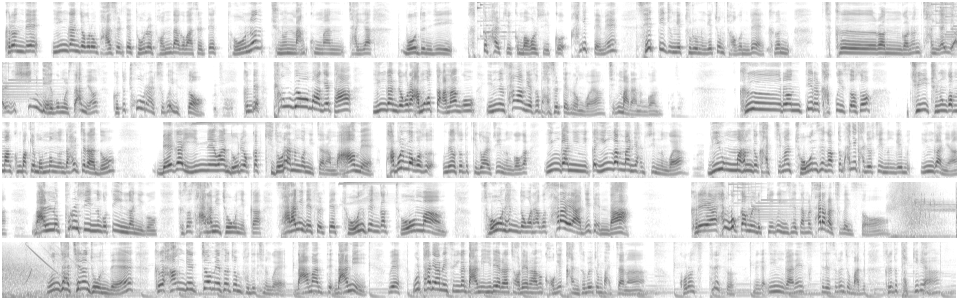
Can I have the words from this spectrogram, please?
그런데 인간적으로 봤을 때 돈을 번다고 봤을 때 돈은 주는 만큼만 자기가 뭐든지 습득할 수 있고 먹을 수 있고 하기 때문에 세 띠 중에 들어오는 게 좀 적은데 그건 그런 거는 자기가 열심히 내공을 쌓으면 그것도 초월할 수가 있어. 그렇죠. 근데 평범하게 다 인간적으로 아무것도 안 하고 있는 상황에서 봤을 때 그런 거야. 지금 말하는 건. 그렇죠. 그런 띠를 갖고 있어서 주인이 주는 것만큼밖에 못 먹는다 할지라도 내가 인내와 노력과 기도라는 건 있잖아. 마음에 밥을 먹으면서도 기도할 수 있는 거가 인간이니까 인간만이 할 수 있는 거야. 네. 미운 마음도 같지만 좋은 생각도 많이 가질 수 있는 게 인간이야. 말로 풀을 수 있는 것도 인간이고. 그래서 사람이 좋으니까 사람이 됐을 때 좋은 생각, 좋은 마음, 좋은 행동을 하고 살아야지 된다. 그래야 행복감을 느끼고 이 세상을 살아갈 수가 있어. 운 자체는 좋은데 그 한계점에서 좀 부딪히는 거예요. 남한테 남이 왜 울타리 안에 있으니까 남이 이래라 저래라 하면 거기에 간섭을 좀 받잖아. 그런 스트레스. 그러니까 인간의 스트레스는 좀 받을. 그래도 대길이야.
